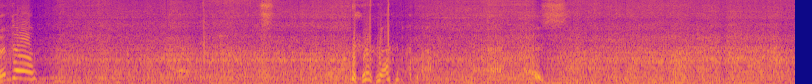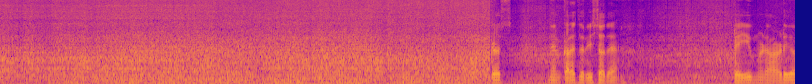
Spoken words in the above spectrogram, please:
ಸಂಜು ಗಸ್ ನಾನು ಕಾಲೇಜ್ ರೀಚ್ ಆದೆ. ಟೈಮ್ ನೋಡಿ ಆಡಿಯೋ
